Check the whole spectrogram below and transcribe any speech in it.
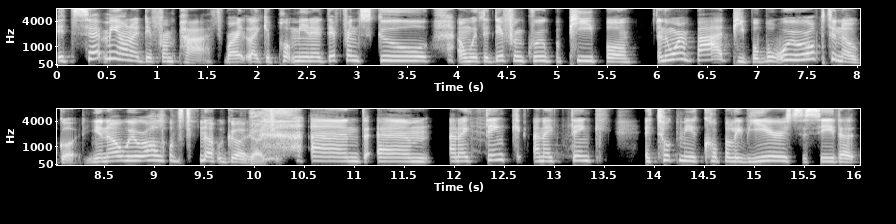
it set me on a different path, right? Like it put me in a different school and with a different group of people. And they weren't bad people, but we were up to no good. You know, we were all up to no good. Gotcha. and um and i think and i think it took me a couple of years to see that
